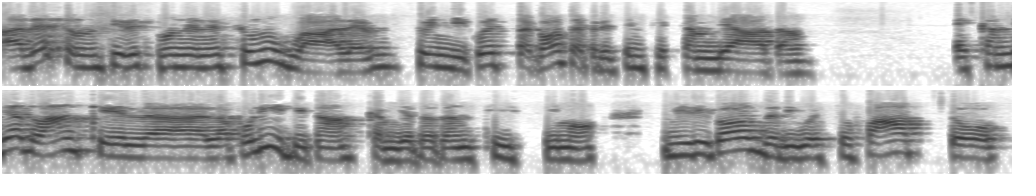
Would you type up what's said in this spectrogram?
adesso non ti risponde nessuno uguale, quindi questa cosa per esempio è cambiata. È cambiato anche la, la politica, è cambiata tantissimo. Mi ricordo di questo fatto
